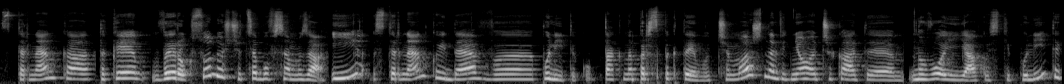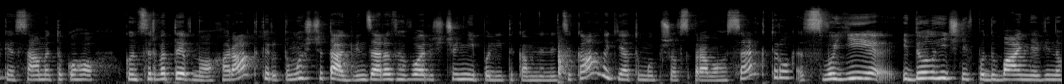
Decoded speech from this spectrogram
Стерненка таки вирок суду, що це був самозах, і Стерненко йде в політику. Так на перспективу, чи можна від нього чекати нової якості політики, саме такого консервативного характеру, тому що так він зараз говорить, що ні, політика мене не цікавить. Я тому пішов з правого сектору. Свої ідеологічні вподобання він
